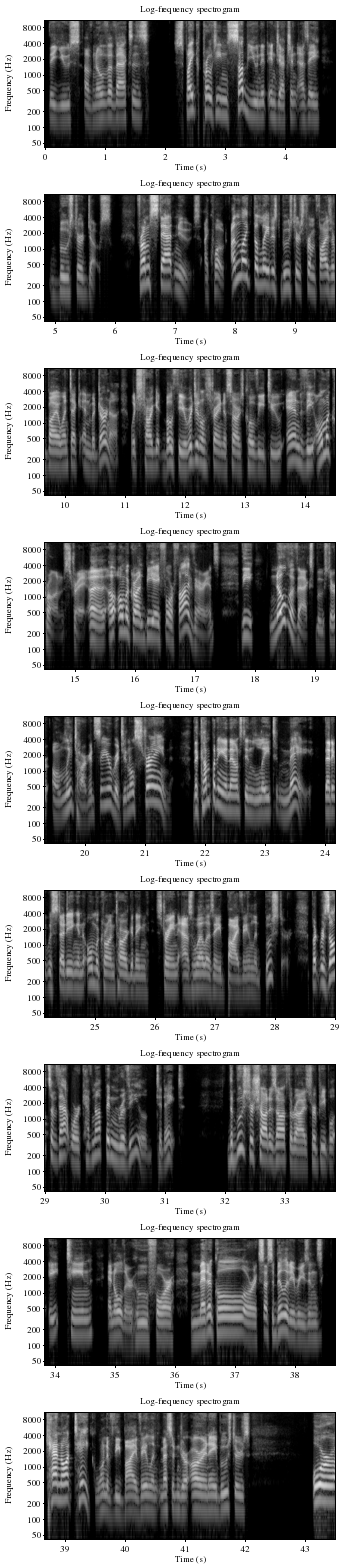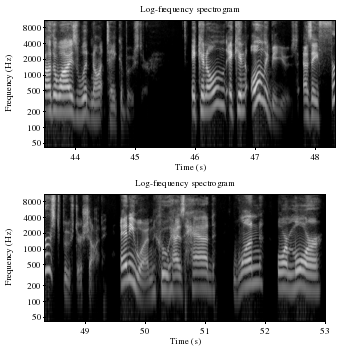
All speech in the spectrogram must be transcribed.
the use of Novavax's spike protein subunit injection as a booster dose. From Stat News, I quote Unlike the latest boosters from Pfizer, BioNTech, and Moderna, which target both the original strain of SARS CoV 2 and the Omicron strain, uh, Omicron BA45 variants, the Novavax booster only targets the original strain. The company announced in late May that it was studying an Omicron targeting strain as well as a bivalent booster, but results of that work have not been revealed to date. The booster shot is authorized for people 18 and older who, for medical or accessibility reasons, cannot take one of the bivalent messenger RNA boosters or otherwise would not take a booster. It can only it can only be used as a first booster shot. Anyone who has had one or more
